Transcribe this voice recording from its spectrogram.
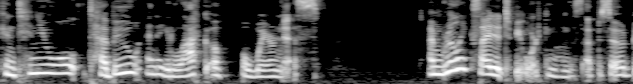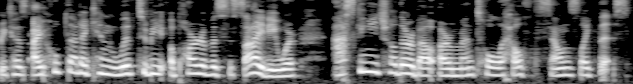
continual taboo, and a lack of awareness. I'm really excited to be working on this episode because I hope that I can live to be a part of a society where asking each other about our mental health sounds like this.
